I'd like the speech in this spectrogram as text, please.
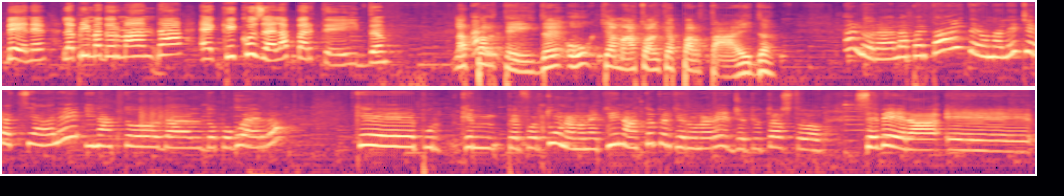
Bene, la prima domanda è che cos'è l'apartheid? L'apartheid o chiamato anche apartheid. Allora, l'apartheid è una legge razziale in atto dal dopoguerra che, pur- che per fortuna non è più in atto perché era una legge piuttosto severa e,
